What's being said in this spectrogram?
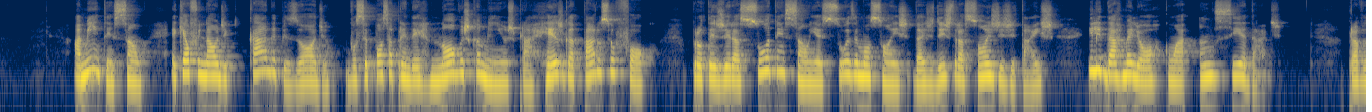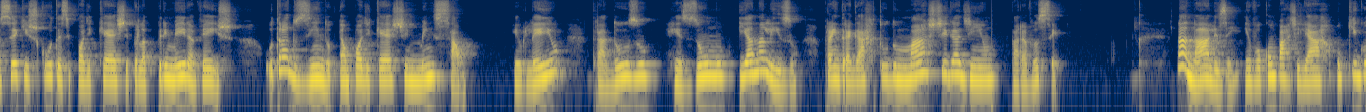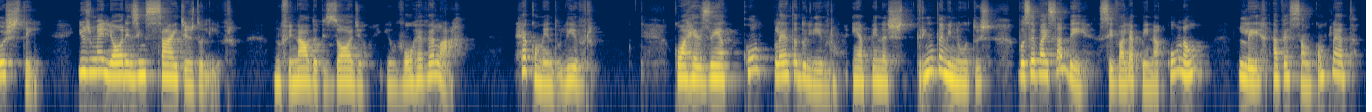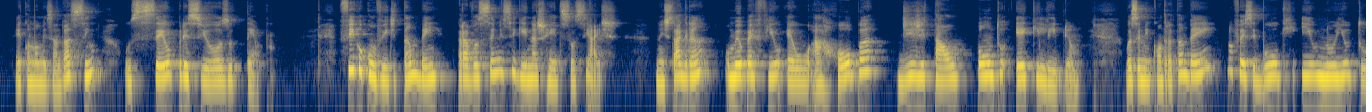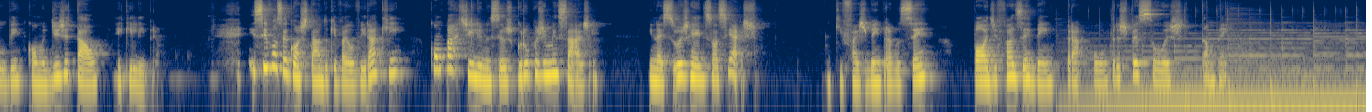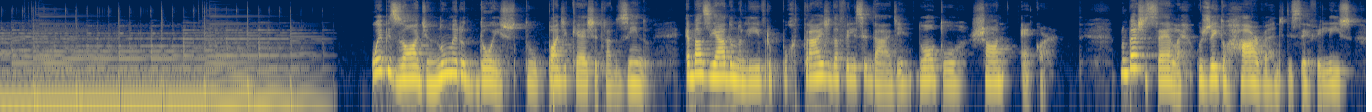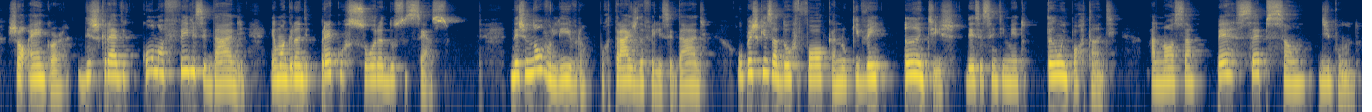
A minha intenção é que ao final de cada episódio você possa aprender novos caminhos para resgatar o seu foco, proteger a sua atenção e as suas emoções das distrações digitais e lidar melhor com a ansiedade. Para você que escuta esse podcast pela primeira vez, o Traduzindo é um podcast mensal. Eu leio, traduzo, resumo e analiso para entregar tudo mastigadinho para você. Na análise, eu vou compartilhar o que gostei e os melhores insights do livro. No final do episódio, eu vou revelar. Recomendo o livro? Com a resenha completa do livro em apenas 30 minutos, você vai saber se vale a pena ou não ler a versão completa, economizando assim o seu precioso tempo. Fica o convite também para você me seguir nas redes sociais. No Instagram, o meu perfil é o digital.equilibrium. Você me encontra também no Facebook e no YouTube como Digital Equilíbrio. E se você gostar do que vai ouvir aqui, compartilhe nos seus grupos de mensagem e nas suas redes sociais. O que faz bem para você pode fazer bem para outras pessoas também. O episódio número 2 do podcast Traduzindo é baseado no livro Por Trás da Felicidade, do autor Sean Eckhart. No best-seller O Jeito Harvard de Ser Feliz, Sean Eckhart descreve como a felicidade é uma grande precursora do sucesso. Neste novo livro, Por Trás da Felicidade, o pesquisador foca no que vem antes desse sentimento tão importante, a nossa percepção de mundo.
